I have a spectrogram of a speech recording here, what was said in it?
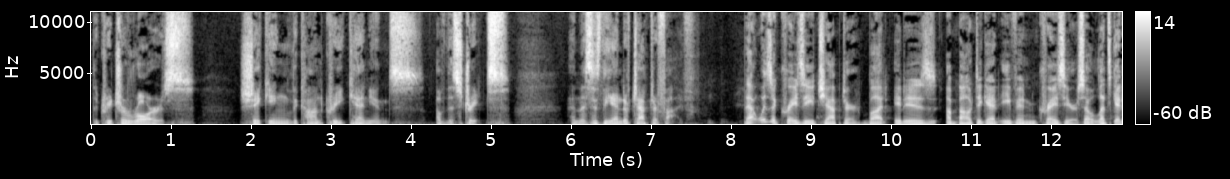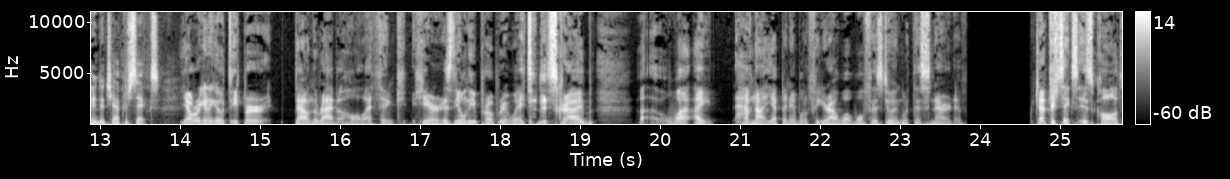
The creature roars, shaking the concrete canyons of the streets. And this is the end of chapter five. That was a crazy chapter, but it is about to get even crazier. So let's get into chapter six. Yeah, we're going to go deeper down the rabbit hole, I think, here is the only appropriate way to describe uh, what I have not yet been able to figure out what Wolfe is doing with this narrative. Chapter six is called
